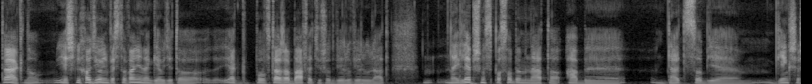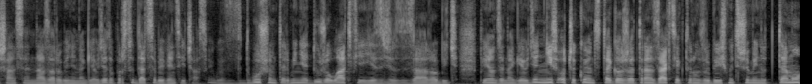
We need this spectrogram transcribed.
Tak, no, jeśli chodzi o inwestowanie na giełdzie, to jak powtarza Buffett już od wielu, wielu lat, najlepszym sposobem na to, aby dać sobie większe szanse na zarobienie na giełdzie, to po prostu dać sobie więcej czasu. Jakby w dłuższym terminie dużo łatwiej jest zarobić pieniądze na giełdzie, niż oczekując tego, że transakcję, którą zrobiliśmy 3 minuty temu,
